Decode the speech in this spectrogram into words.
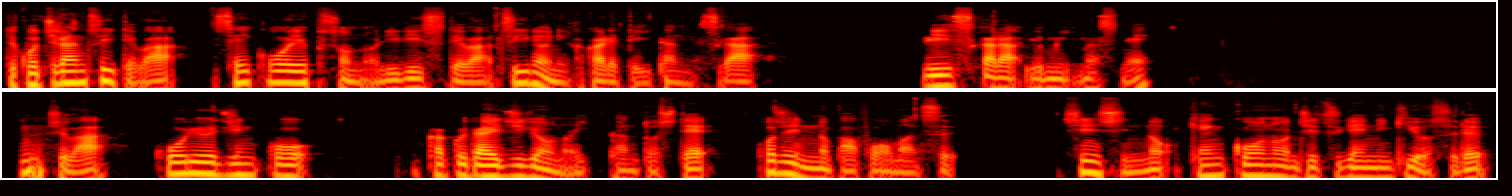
で、こちらについては、セイコーエプソンのリリースでは次のように書かれていたんですが、リリースから読みますね。命は交流人口拡大事業の一環として、個人のパフォーマンス、心身の健康の実現に寄与する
